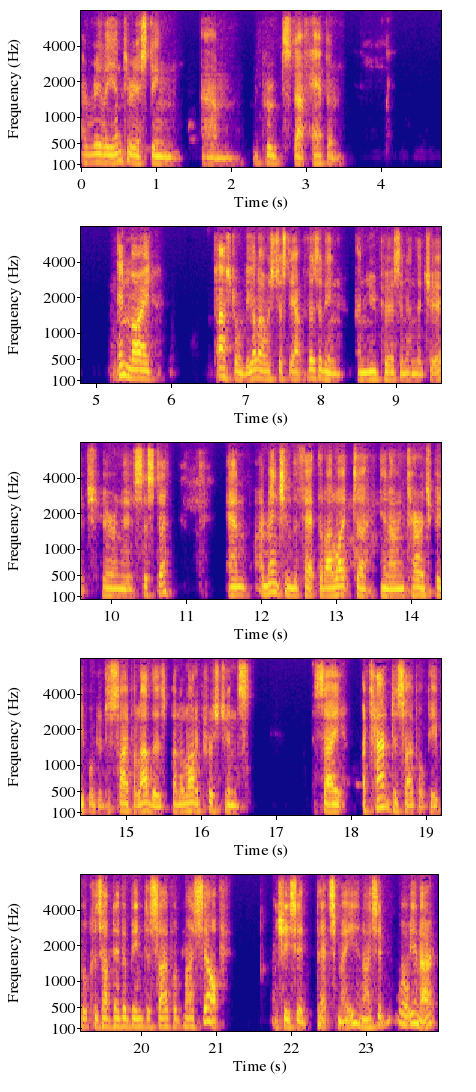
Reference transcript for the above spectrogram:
a really interesting um, group stuff happen. In my pastoral deal, I was just out visiting a new person in the church, her and her sister. And I mentioned the fact that I like to, you know, encourage people to disciple others, but a lot of Christians say, I can't disciple people because I've never been discipled myself. And she said, That's me. And I said, Well, you know,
